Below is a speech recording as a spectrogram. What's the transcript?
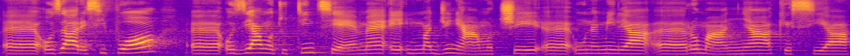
eh, osare si può, eh, osiamo tutti insieme e immaginiamoci eh, un'Emilia-Romagna che sia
